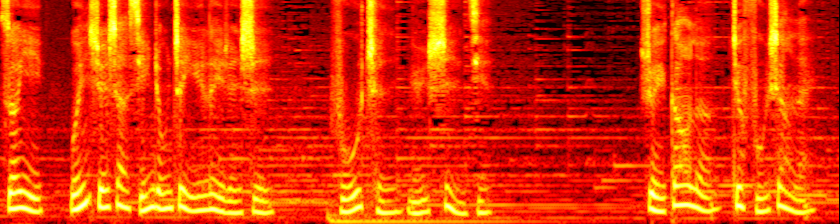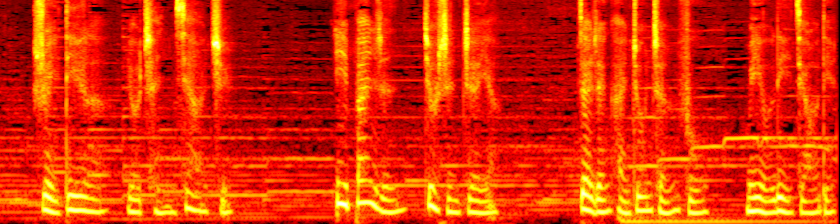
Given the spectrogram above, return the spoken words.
所以文学上形容这一类人是。浮沉于世间，水高了就浮上来，水低了又沉下去。一般人就是这样，在人海中沉浮，没有立脚点。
